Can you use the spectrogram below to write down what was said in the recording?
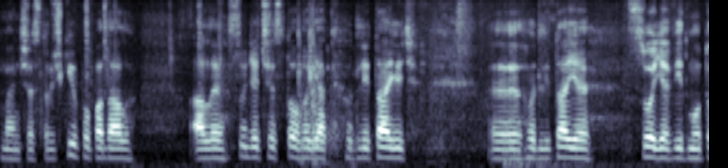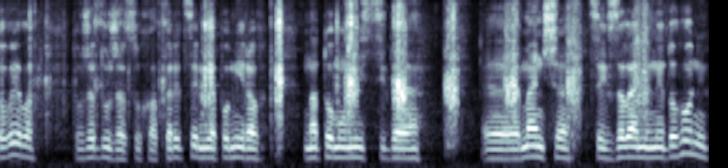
менше стручків попадало. Але судячи з того, як відлітають, е, відлітає соя від мотовила, то вже дуже суха. Перед цим я поміряв на тому місці, де е, менше цих зеленів недогонів,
